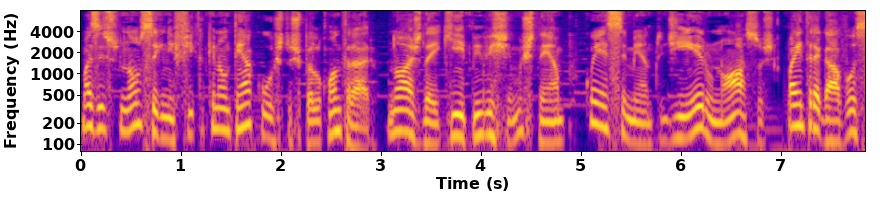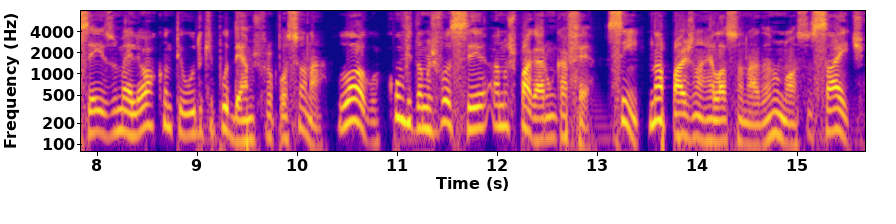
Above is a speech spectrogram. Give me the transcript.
Mas isso não significa que não tenha custos, pelo contrário. Nós da equipe investimos tempo, conhecimento e dinheiro nossos para entregar a vocês o melhor conteúdo que pudermos proporcionar. Logo, convidamos você a nos pagar um café. Sim, na página relacionada no nosso site,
